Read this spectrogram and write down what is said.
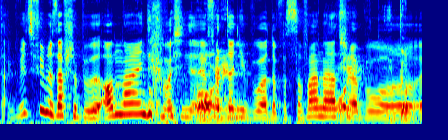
tak, więc filmy zawsze były online, tylko właśnie Oj. oferta nie była dopasowana, Oj, trzeba było,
